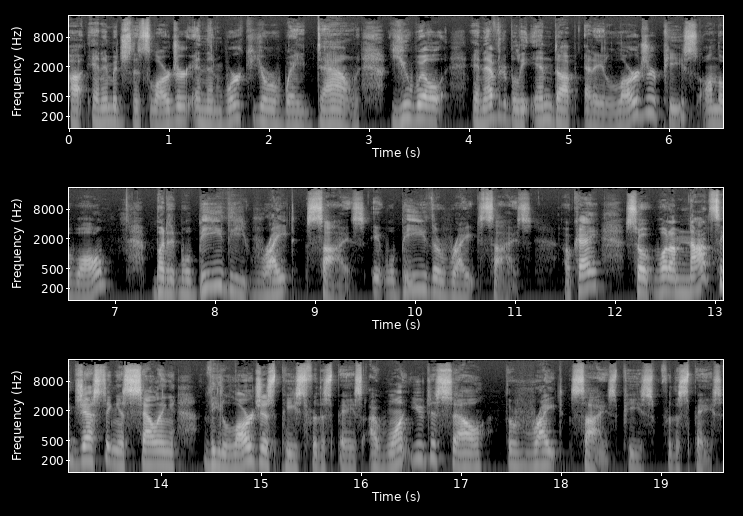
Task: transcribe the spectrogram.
uh, an image that's larger and then work your way down. You will inevitably end up at a larger piece on the wall, but it will be the right size. It will be the right size. Okay? So, what I'm not suggesting is selling the largest piece for the space. I want you to sell the right size piece for the space.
